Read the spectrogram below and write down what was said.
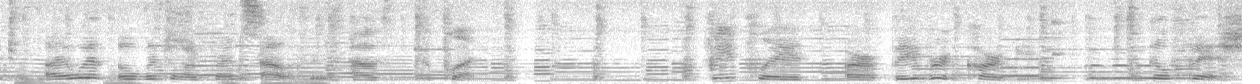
Yesterday, I went over to my friend Alex's house to play. We played our favorite card game, Go Fish.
